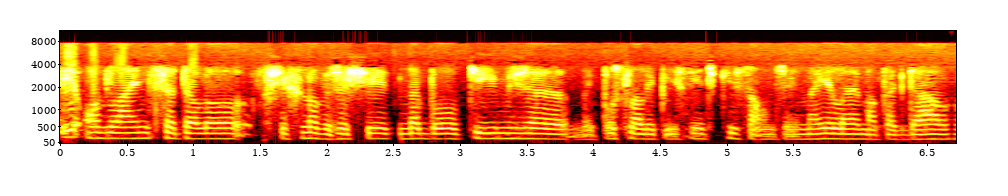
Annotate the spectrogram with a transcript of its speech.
i online se dalo všechno vyřešit, nebo tím, že mi poslali písničky samozřejmě mailem a tak dál.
